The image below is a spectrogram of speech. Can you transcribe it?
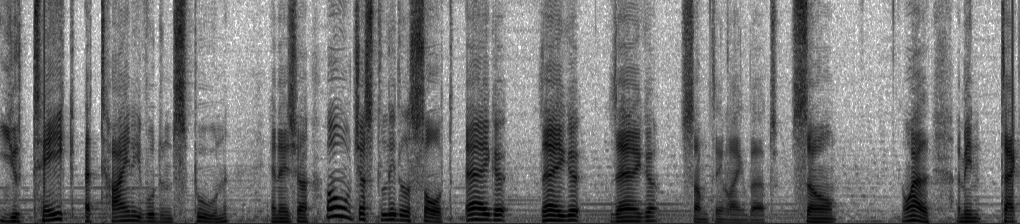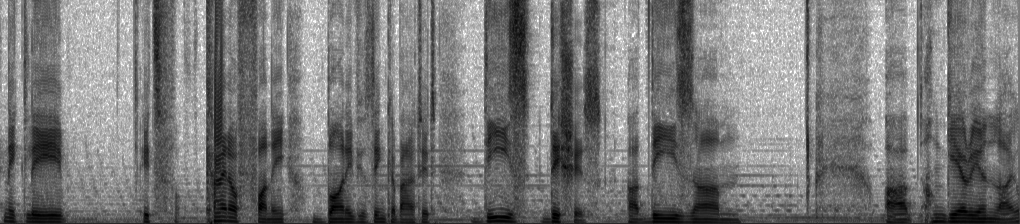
you take a tiny wooden spoon and then you oh, just a little salt. There you go, there you go, there you go, something like that. So, well, I mean, technically, it's kind of funny, but if you think about it, these dishes, uh, these um, uh, Hungarian, like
